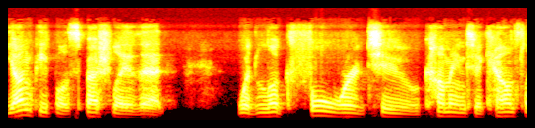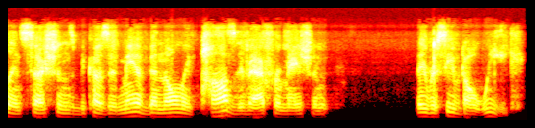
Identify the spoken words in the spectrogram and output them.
young people, especially that would look forward to coming to counseling sessions because it may have been the only positive affirmation they received all week.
